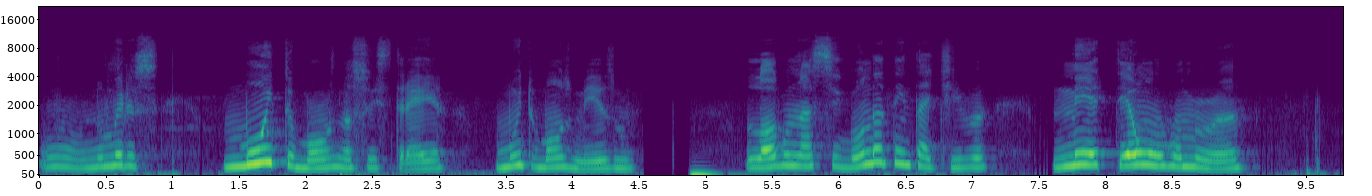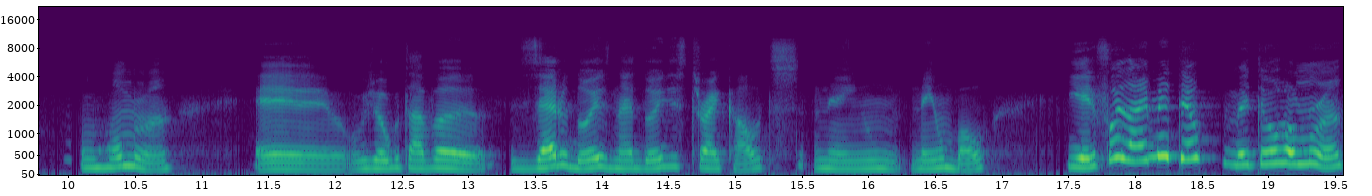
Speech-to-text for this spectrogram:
um, números muito bons na sua estreia, muito bons mesmo. Logo na segunda tentativa, meteu um home run. Um home run. É, o jogo tava 0-2, né? Dois strikeouts, nenhum, nenhum ball. E ele foi lá e meteu, meteu o home run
